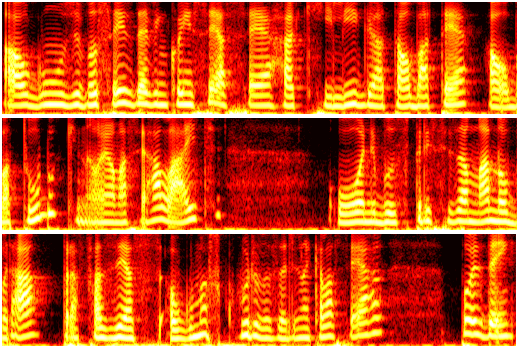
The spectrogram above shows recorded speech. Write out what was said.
Alguns de vocês devem conhecer a serra que liga Taubaté a Ubatuba, que não é uma serra light. O ônibus precisa manobrar para fazer as, algumas curvas ali naquela serra. Pois bem,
